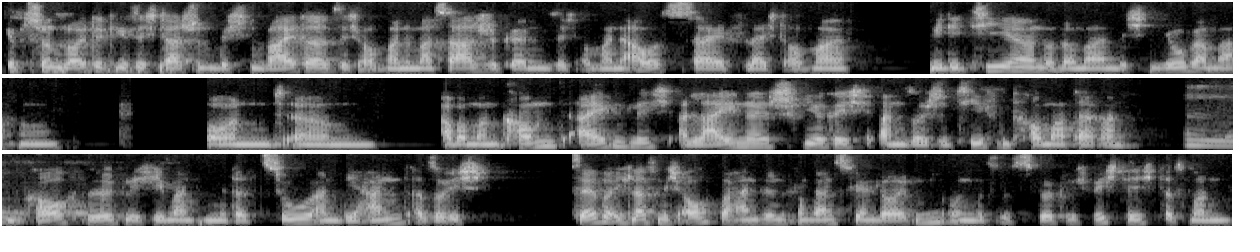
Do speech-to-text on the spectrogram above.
gibt es schon Leute, die sich da schon ein bisschen weiter, sich auch mal eine Massage gönnen, sich auch mal eine Auszeit, vielleicht auch mal meditieren oder mal ein bisschen Yoga machen. Und ähm, aber man kommt eigentlich alleine schwierig an solche tiefen Traumata ran. Mhm. Man braucht wirklich jemanden mit dazu, an die Hand. Also ich selber, ich lasse mich auch behandeln von ganz vielen Leuten und es ist wirklich wichtig, dass man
